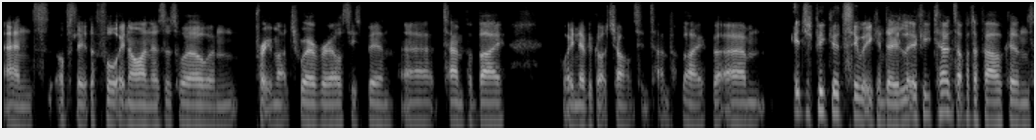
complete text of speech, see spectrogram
and obviously at the 49ers as well, and pretty much wherever else he's been. Uh, Tampa Bay, well, he never got a chance in Tampa Bay, but um, it'd just be good to see what he can do. Look, If he turns up at the Falcons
